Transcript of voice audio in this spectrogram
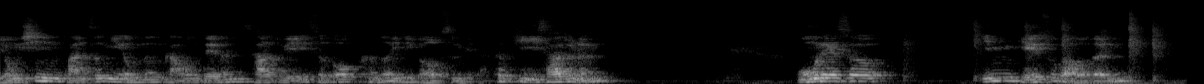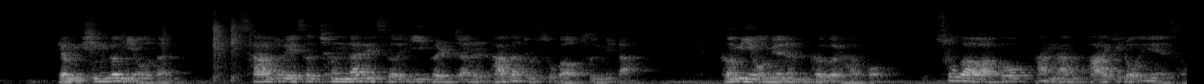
용신인 관성이 없는 가운데는 사주에 있어도 큰 의미가 없습니다. 특히 이 사주는 운에서 임계수가 오든 경신금이 오든 사주에서 천간에서 이 글자를 받아줄 수가 없습니다. 금이 오면은 그걸 하고 수가 와도 강한 화기로 인해서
